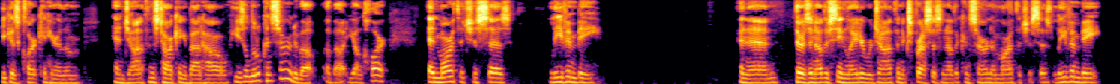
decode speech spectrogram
because Clark can hear them. And Jonathan's talking about how he's a little concerned about, about young Clark. And Martha just says, leave him be. And then there's another scene later where Jonathan expresses another concern and Martha just says, leave him be.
